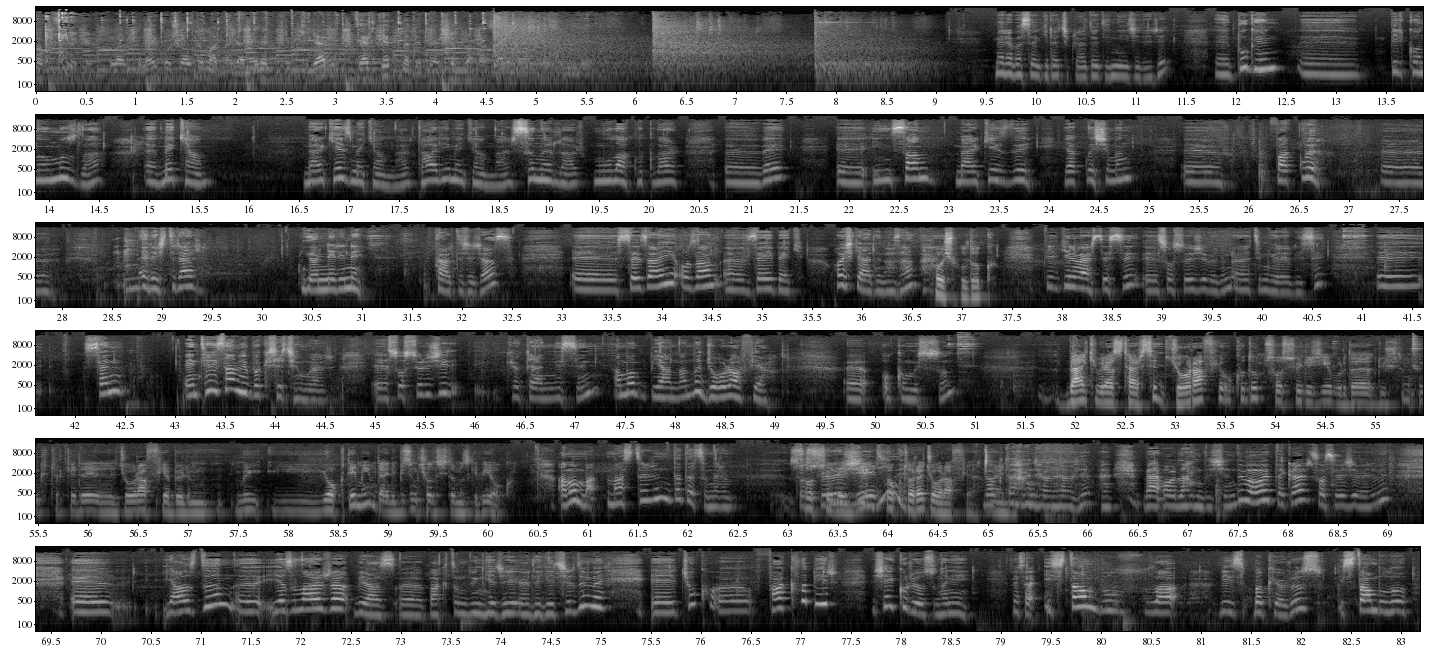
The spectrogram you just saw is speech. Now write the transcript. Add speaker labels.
Speaker 1: Takusu yok yani.
Speaker 2: kolay kolay boşaltamadı. Yani elektrikçiler terk etmedi Perşembe Pazarı merkezinde.
Speaker 3: Merhaba sevgili Açık Radyo dinleyicileri. Ee, Bugün e, bir konuğumuzla e, mekan, merkez mekanlar, tali mekanlar, sınırlar, muğlaklıklar e, ve insan merkezli yaklaşımın farklı eleştirel yönlerini tartışacağız. E, Sezai Ozan e, Zeybek. Hoş geldin Ozan.
Speaker 4: Hoş bulduk.
Speaker 3: Bilgi Üniversitesi e, Sosyoloji Bölümü öğretim görevlisi. E, sen enteresan bir bakış açın var. E, sosyoloji kökenlisin ama bir yandan da coğrafya e, okumuşsun.
Speaker 4: Belki biraz tersi coğrafya okudum. Sosyolojiye burada düştüm. Çünkü Türkiye'de coğrafya bölümü yok demeyeyim de hani bizim çalıştığımız gibi yok.
Speaker 3: Ama ma- master'ında da sanırım
Speaker 4: Sosyoloji,
Speaker 3: mi?
Speaker 4: doktora coğrafya.
Speaker 3: Doktor
Speaker 4: Aynen.
Speaker 3: coğrafya. Ben oradan düşündüm ama tekrar sosyoloji bölümü. Ee, yazdığın e, yazılara biraz e, baktım dün geceyi öyle geçirdim ve e, çok e, farklı bir şey kuruyorsun. Hani mesela İstanbul'a biz bakıyoruz. İstanbul'u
